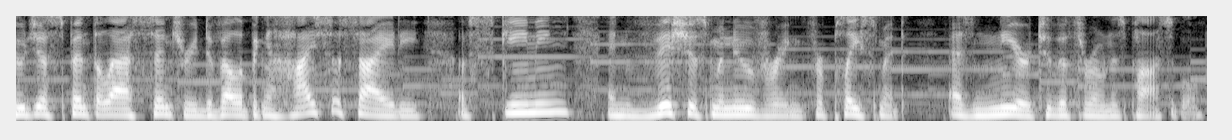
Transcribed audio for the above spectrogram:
who just spent the last century developing a high society of scheming and vicious maneuvering for placement as near to the throne as possible.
